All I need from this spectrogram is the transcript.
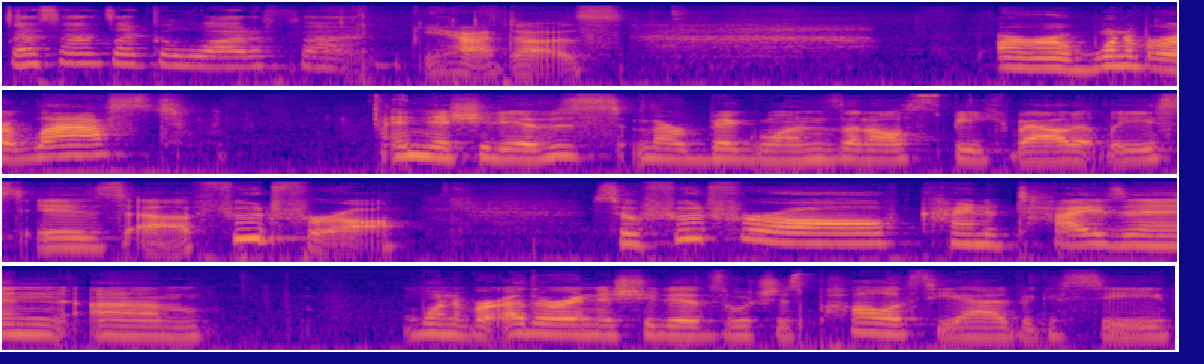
That sounds like a lot of fun. Yeah, it does. Our one of our last initiatives, our big ones that I'll speak about at least, is uh, Food for All. So Food for All kind of ties in um, one of our other initiatives, which is policy advocacy.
